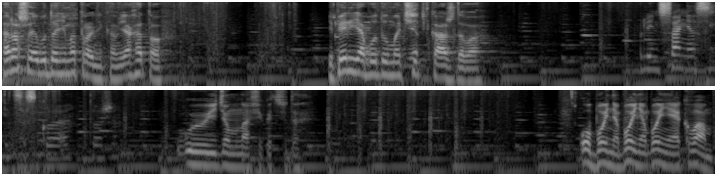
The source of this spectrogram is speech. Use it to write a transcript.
Хорошо, я буду аниматроником, я готов. Теперь я буду мочить каждого. Блин, Саня слиться скоро тоже. Уйдем нафиг отсюда. О, бойня, бойня, бойня, я к вам.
